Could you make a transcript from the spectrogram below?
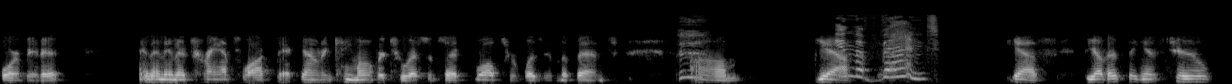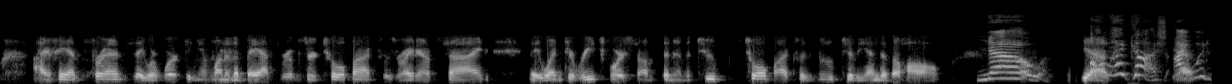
for a minute, and then in a trance walked back down and came over to us and said Walter was in the vent. Um, yeah, In the vent? yes. The other thing is too, I've had friends. They were working in one of the bathrooms. Their toolbox was right outside. They went to reach for something, and the two toolbox was moved to the end of the hall. No. Yes. Oh my gosh, I would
